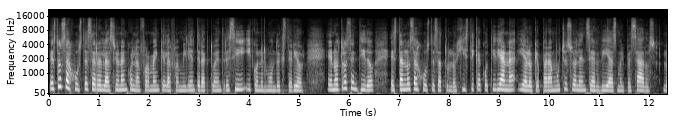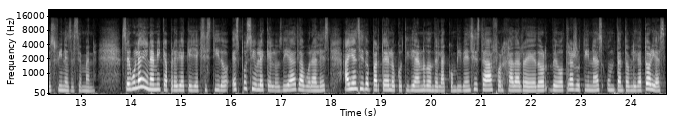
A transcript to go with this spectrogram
Estos ajustes se relacionan con la forma en que la familia interactúa entre sí y con el mundo exterior. En otro sentido, están los ajustes a tu logística cotidiana y a lo que para muchos suelen ser días muy pesados, los fines de semana. Según la dinámica previa que ya ha existido, es posible que los días laborales hayan sido parte de lo cotidiano donde la convivencia estaba forjada alrededor de otras rutinas un tanto obligatorias,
